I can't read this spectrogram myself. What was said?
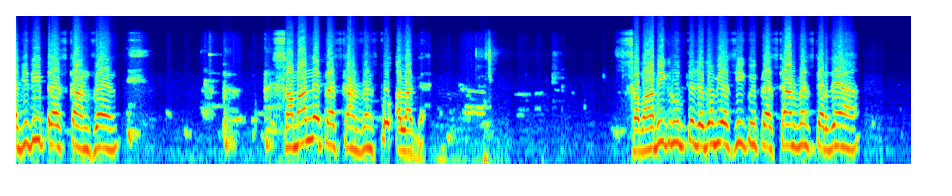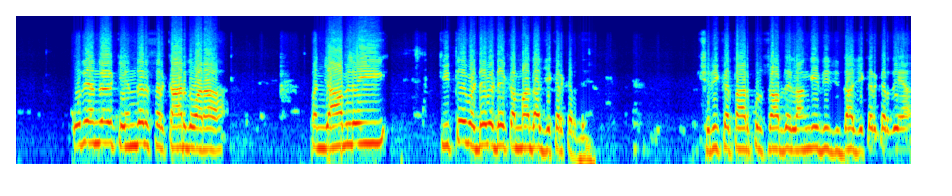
ਅੱਜ ਦੀ ਪ੍ਰੈਸ ਕਾਨਫਰੰਸ ਸਾਮਾन्य ਪ੍ਰੈਸ ਕਾਨਫਰੰਸ ਤੋਂ ਅਲੱਗ ਹੈ। ਸੁਭਾਵਿਕ ਰੂਪ ਤੇ ਜਦੋਂ ਵੀ ਅਸੀਂ ਕੋਈ ਪ੍ਰੈਸ ਕਾਨਫਰੰਸ ਕਰਦੇ ਹਾਂ, ਉਹਦੇ ਅੰਦਰ ਕੇਂਦਰ ਸਰਕਾਰ ਦੁਆਰਾ ਪੰਜਾਬ ਲਈ ਕੀਤੇ ਵੱਡੇ ਵੱਡੇ ਕੰਮਾਂ ਦਾ ਜ਼ਿਕਰ ਕਰਦੇ ਹਾਂ। ਸ਼੍ਰੀ ਕਰਤਾਰਪੁਰ ਸਾਹਿਬ ਦੇ ਲਾਂਘੇ ਦੀ ਜਿੱਦਾਂ ਜ਼ਿਕਰ ਕਰਦੇ ਹਾਂ।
